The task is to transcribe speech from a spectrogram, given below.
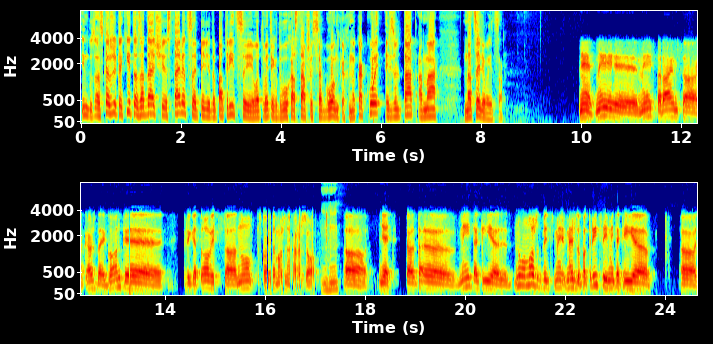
Ингус, а скажи, какие-то задачи ставятся перед Патрицией вот в этих двух оставшихся гонках? На какой результат она нацеливается? Нет, мы, мы стараемся каждой гонке приготовиться, ну, сколько можно хорошо. Нет, та- та- э, мы такие, ну, может быть, ме- между Патрицией мы такие э,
